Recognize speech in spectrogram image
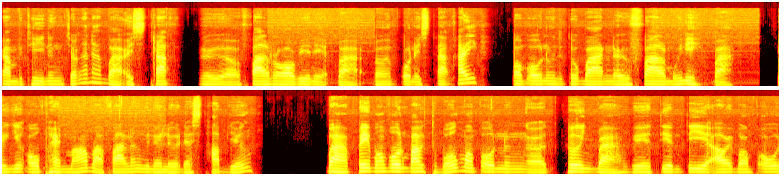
កម្មវិធីនឹងអញ្ចឹងណាបាទ extract នៅ file raw វានេះបាទបងប្អូន extract ហើយបងប្អូននឹងទទួលបាននៅ file មួយនេះបាទយើងយើង open មកបាទ file ហ្នឹងវានៅលើ desktop យើងបាទពេលបងប្អូនបើកដំបូងបងប្អូននឹងឃើញបាទវាទាមទារឲ្យបងប្អូន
